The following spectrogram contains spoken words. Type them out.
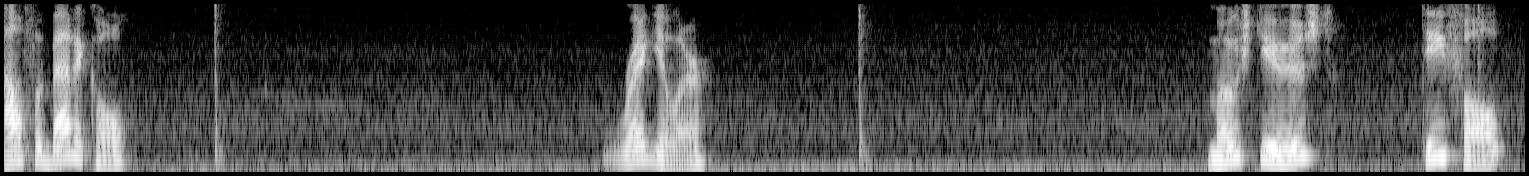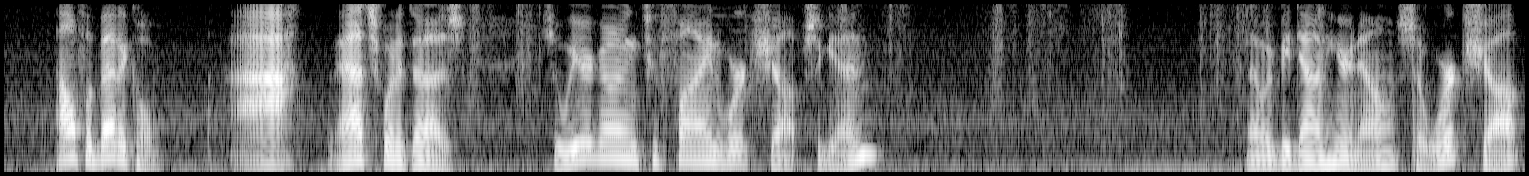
Alphabetical. Regular. Most used. Default. Alphabetical. Ah, that's what it does. So we are going to find workshops again. That would be down here now. So workshop.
